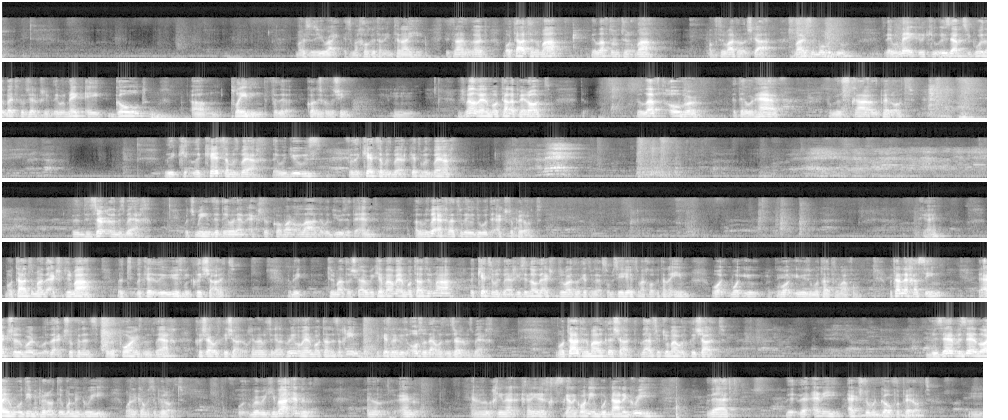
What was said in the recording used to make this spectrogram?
Mar says, you're right. It's machoket anim tanaihi. Not, we learned, motat terumah, the leftover terumah of terumat lishkat. What would do? They would make they would make a gold um, plating for the Kodesh Kodeshim. Mm. The leftover that they would have from the schar of the perot, the the ketz they would use for the ketz mizbeach. Ketz. Amen. The dessert of the Mizbeach, which means that they would have extra Korban Olah that would use at the end of the Mizbeach. That's what they would do with the extra Perot. Okay. Motat the extra Tumah, they use Mikli Sharet. Would be Tumah Tashkar. Kevam and Motat Tumah, the Ketzah Mizbeach. He said, no, the extra Tumah, the Ketzah Mizbeach. So we see here, Tumah Chlok Tanaim, what, what you, what you use Motat Tumah for. Motat Nechasim, the extra word, the extra for the for the pourings in the mizbeach. Kashar was kashar. Uchenan was again akurim. Had motan nezachim because because also that was the dessert of mizbeach. Motat rumal kashat. Last truma was kashat. V'zeh v'zeh lo hayu modim b'perot. They wouldn't agree when it comes to perot. Rabbi Kiva and and and and Rabbi Chanina Sgan would not agree that that any extra would go for perot. Mm.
